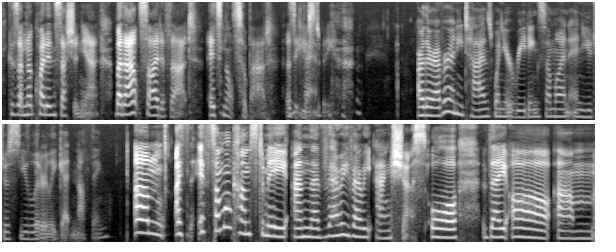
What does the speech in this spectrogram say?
because I'm not quite in session yet. But outside of that, it's not so bad as it used to be. Are there ever any times when you're reading someone and you just you literally get nothing? Um, I th- if someone comes to me and they're very, very anxious, or they are, um,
